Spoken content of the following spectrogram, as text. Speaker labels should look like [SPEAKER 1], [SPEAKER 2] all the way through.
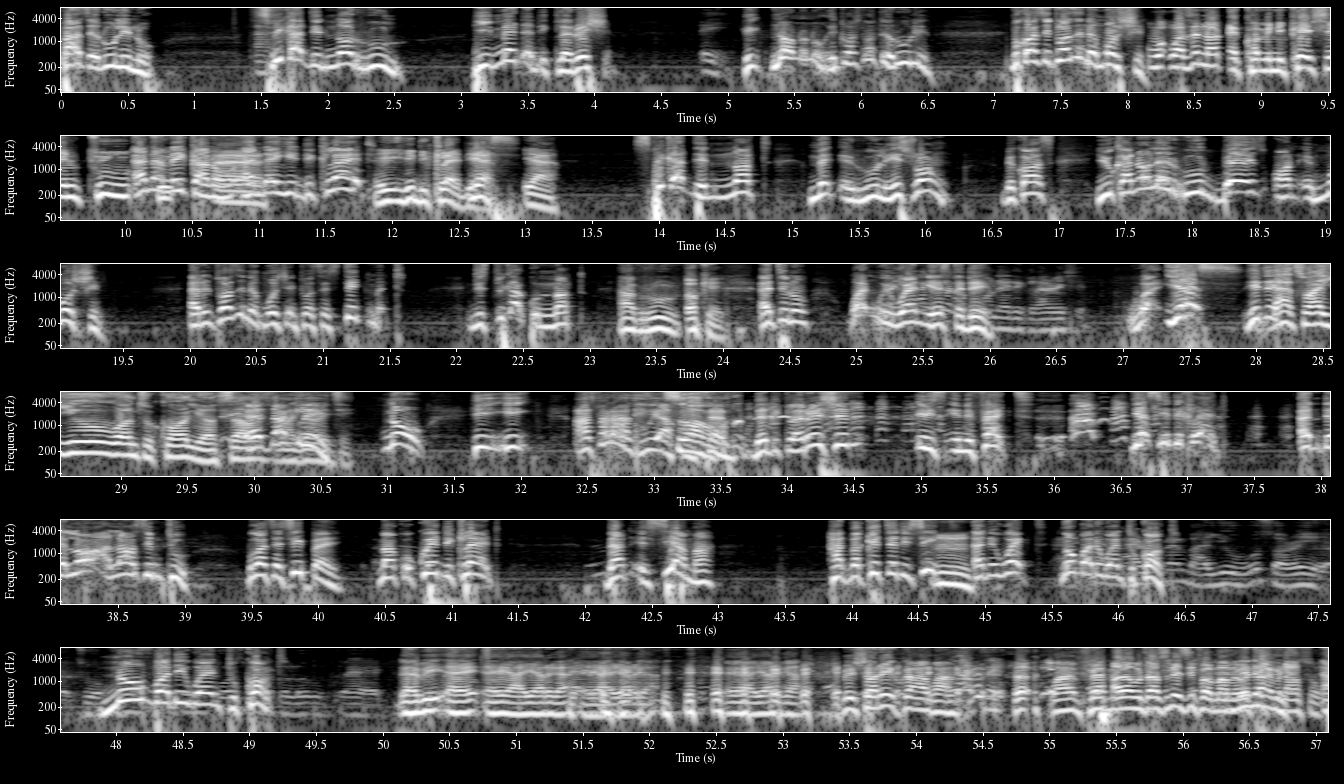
[SPEAKER 1] pass a ruling. No, speaker did not rule. He made a declaration. He, no, no, no. It was not a ruling because it wasn't a motion.
[SPEAKER 2] W- was it not a communication to
[SPEAKER 1] And
[SPEAKER 2] to,
[SPEAKER 1] American,
[SPEAKER 2] uh,
[SPEAKER 1] and then he declared.
[SPEAKER 2] he, he declared yeah.
[SPEAKER 1] Yes.
[SPEAKER 2] yeah
[SPEAKER 1] Speaker did not make a ruling. It's wrong because you can only rule based on a motion, and it wasn't a motion; it was a statement. The speaker could not have ruled.
[SPEAKER 2] Okay.
[SPEAKER 1] And you know when we went yesterday,
[SPEAKER 3] On the declaration.
[SPEAKER 1] Well, yes, he did
[SPEAKER 4] That's why you want to call yourself
[SPEAKER 1] exactly.
[SPEAKER 4] majority.
[SPEAKER 1] No, he he. As far as we are
[SPEAKER 4] So-
[SPEAKER 1] concerned, the declaration is in effect. Yes, he declared, and the law allows him to, because a CPN Mike Oquaye declared that Asiamah had vacated his seat, and it worked. Nobody went to court.
[SPEAKER 3] you sorry uh, to
[SPEAKER 1] Nobody went to court. dabi ya ayarga ayarga mesɔre kura
[SPEAKER 2] wanfrɛ me ɔnamtasone si fama me time na so.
